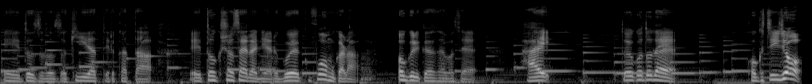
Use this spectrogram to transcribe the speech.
えーどうぞどうぞ気になってる方、えートーク詳細欄にあるご予約フォームからお送りくださいませ。はい。ということで告知以上。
